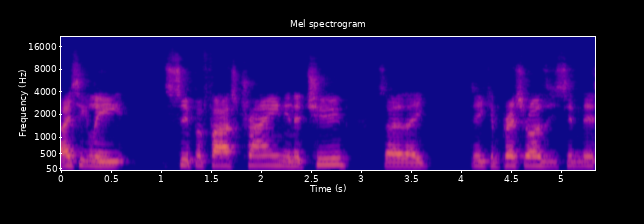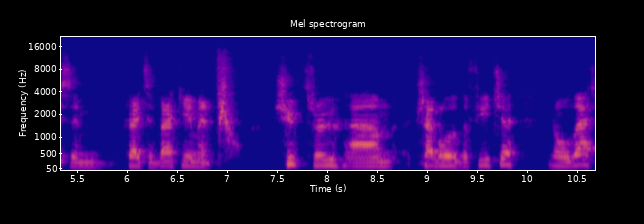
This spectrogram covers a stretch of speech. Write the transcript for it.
basically super fast train in a tube. So they decompressurize. You in this and creates a vacuum and phew, shoot through um, travel of the future and all that.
